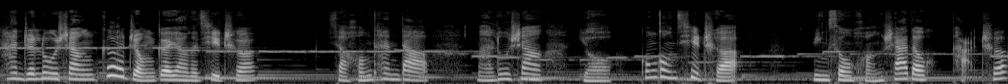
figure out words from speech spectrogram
看着路上各种各样的汽车。小红看到马路上有公共汽车、运送黄沙的卡车，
